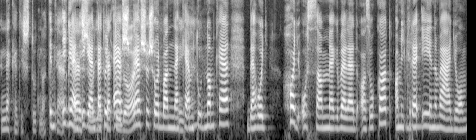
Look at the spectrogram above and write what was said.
Neked is tudnod kell. Igen, Első, igen, tehát hogy els, elsősorban nekem igen. tudnom kell, de hogy hagy osszam meg veled azokat, amikre uh-huh. én vágyom,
